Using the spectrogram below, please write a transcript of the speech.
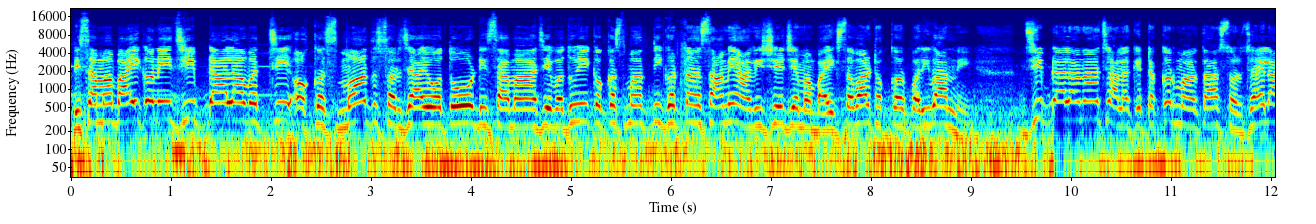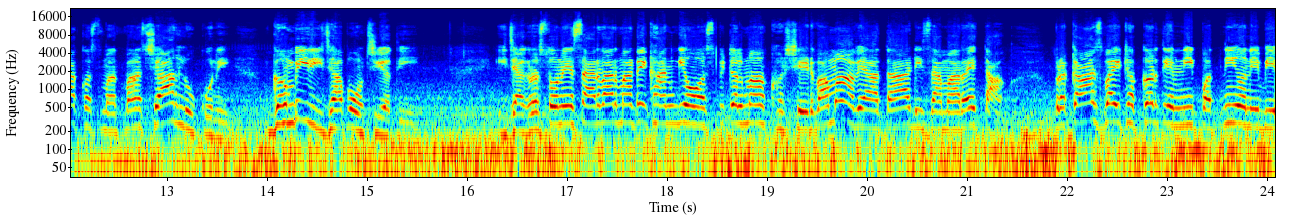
ડીસામાં બાઇક અને જીપ ડાલા વચ્ચે અકસ્માત સર્જાયો હતો. ડીસામાં આજે વધુ એક અકસ્માતની ઘટના સામે આવી છે, જેમાં બાઇક સવાર ઠક્કર પરિવારને જીપ ડાલાના ચાલકે ટક્કર મારતા સર્જાયેલા અકસ્માતમાં ચાર લોકોને ગંભીર ઈજા પહોંચી હતી. ઈજાગ્રસ્તોને સારવાર માટે ખાનગી હોસ્પિટલમાં ખસેડવામાં આવ્યા હતા. ડીસામાં રહેતા પ્રકાશભાઈ ઠક્કર તેમની પત્ની અને બે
